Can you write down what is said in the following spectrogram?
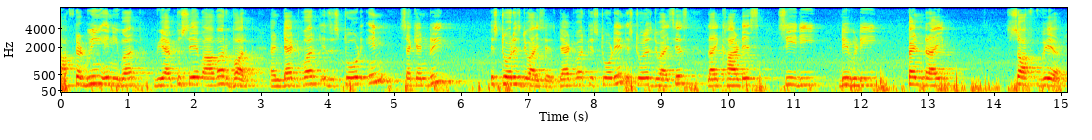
after doing any work we have to save our work and that work is stored in secondary storage devices. That work is stored in storage devices like hard disk cd dvd pen drive software.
